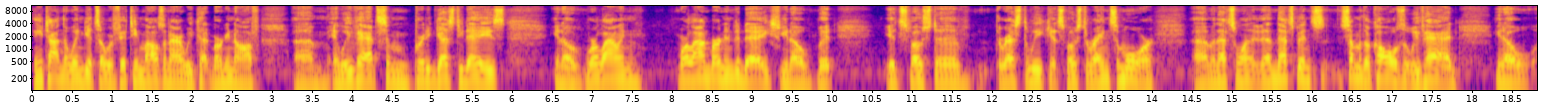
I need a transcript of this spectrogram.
Anytime the wind gets over 15 miles an hour, we cut burning off. Um, and we've had some pretty gusty days. You know, we're allowing we're allowing burning today. You know, but it's supposed to the rest of the week it's supposed to rain some more um, and that's one and that's been some of the calls that we've had you know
